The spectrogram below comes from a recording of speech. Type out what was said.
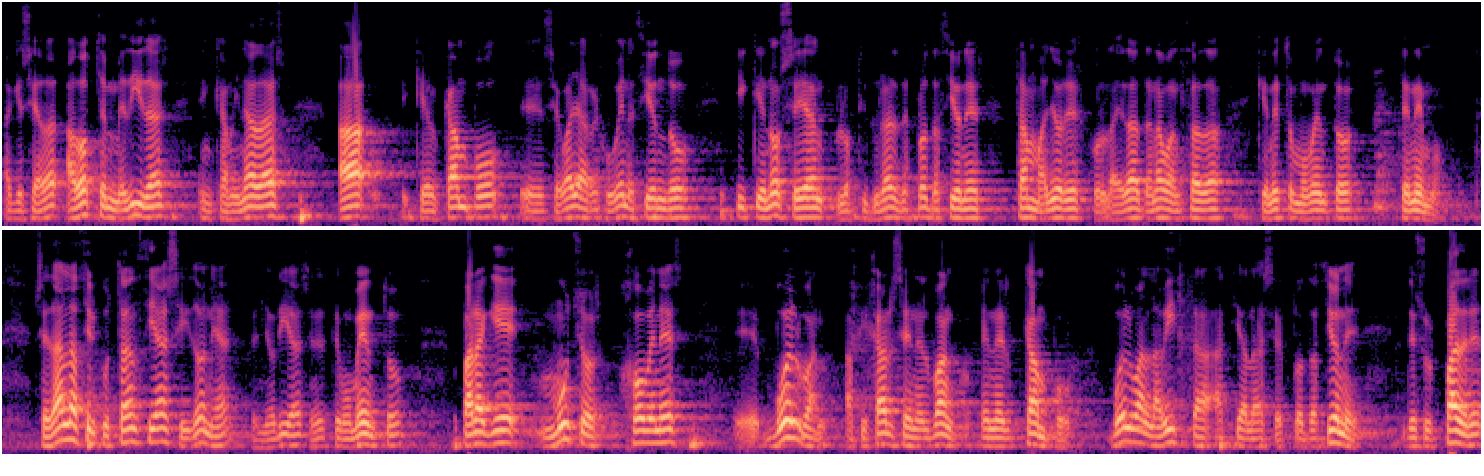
a que se adopten medidas encaminadas a que el campo eh, se vaya rejuveneciendo y que no sean los titulares de explotaciones tan mayores con la edad tan avanzada que en estos momentos tenemos. Se dan las circunstancias idóneas, señorías, en este momento, para que muchos jóvenes eh, vuelvan a fijarse en el, banco, en el campo, vuelvan la vista hacia las explotaciones de sus padres,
